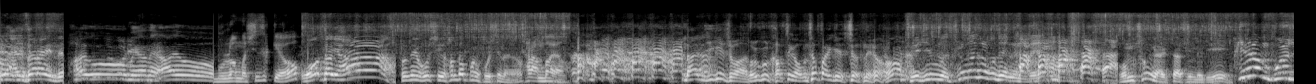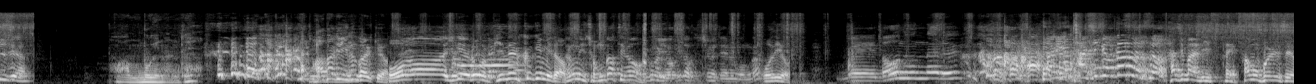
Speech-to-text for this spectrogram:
아니 안 살아있는데 아이고 미안해 아유 물로 한번 씻을게요. 워터야 선생님 혹시 헌터팡 보시나요? 잘 안 봐요. 난 이게 좋아 얼굴 갑자기 엄청 빨개지셨네요 그 질문 생각을 못했는데. 엄청 얇다 비늘이 비늘 한번 보여주세요. 어, 안 보이는데? 바닥에 있는 거 할게요 와 이게 여러분 비늘 크기입니다 형님 점 같아요 이거 여기다 붙이면 되는 건가? 어디요? 왜 너는 나를 아 이거 자신감 떨어졌어. 하지만 respect 한번 보여주세요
